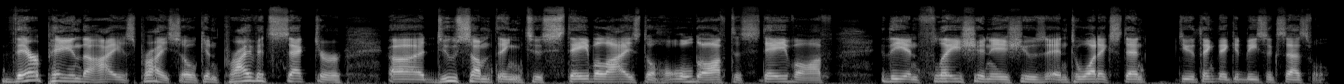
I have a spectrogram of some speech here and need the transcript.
they're paying the highest price. So, can private sector uh, do something to stabilize, to hold off, to stave off? The inflation issues, and to what extent do you think they could be successful?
